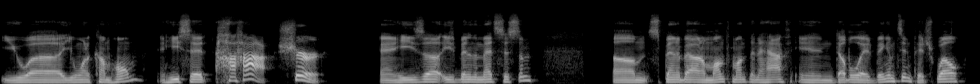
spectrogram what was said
you uh, you want to come home?" And he said, "Haha, sure." and he's uh, he's been in the Met system. Um, spent about a month, month and a half in Double A at Binghamton, pitched well,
